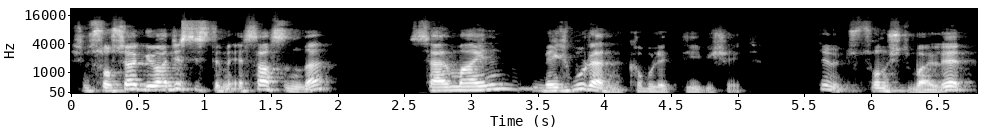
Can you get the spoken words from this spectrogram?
Şimdi sosyal güvence sistemi esasında sermayenin mecburen kabul ettiği bir şeydi. Değil mi? Sonuç itibariyle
